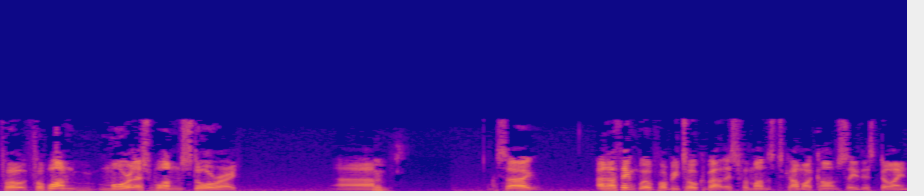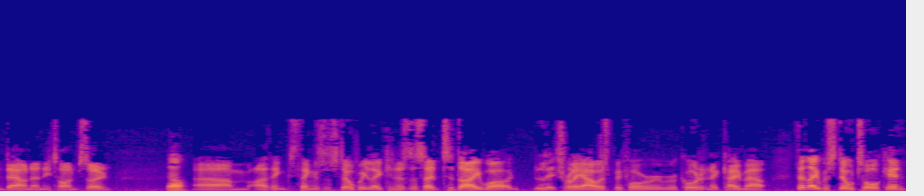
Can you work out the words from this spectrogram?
for for one more or less one story. Um, so, and I think we'll probably talk about this for months to come. I can't see this dying down anytime soon. No. Um, I think things will still be leaking. As I said today, well, literally hours before we were recording, it came out that they were still talking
